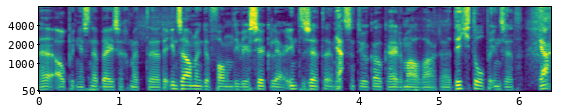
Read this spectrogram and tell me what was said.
hè, Auping is net bezig met eh, de inzameling daarvan om die weer circulair in te zetten. En Ja. dat is natuurlijk ook helemaal waar eh, Digital op inzet. Ja.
